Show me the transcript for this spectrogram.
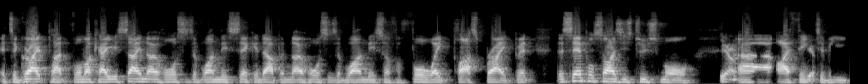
It's a great platform. Okay, you say no horses have won this second up, and no horses have won this off a four week plus break, but the sample size is too small. Yeah, uh, I think yep. to be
